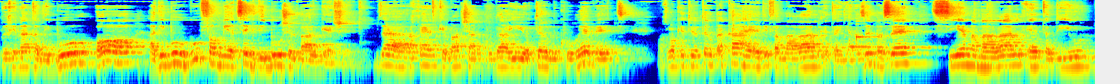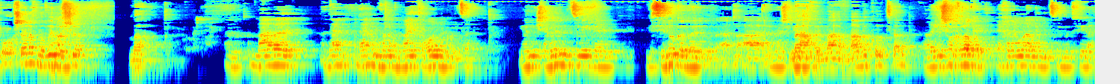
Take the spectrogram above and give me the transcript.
בחינת הדיבור, או הדיבור גופה מייצג דיבור של בעל גשם. זה לכן, כיוון שהנקודה היא יותר מקורבת, מחלוקת יותר דקה, העדיף המהר"ל את העניין הזה. בזה סיים המהר"ל את הדיון פה. עכשיו אנחנו עוברים לשלב... מה? מה אבל, עדיין מובן מה היתרון בכל צד? אם אני אשמר את עצמי בסילוק מה בכל צד? הרי יש מחלוקת, איך אני אומר על עצמי בתפילה?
